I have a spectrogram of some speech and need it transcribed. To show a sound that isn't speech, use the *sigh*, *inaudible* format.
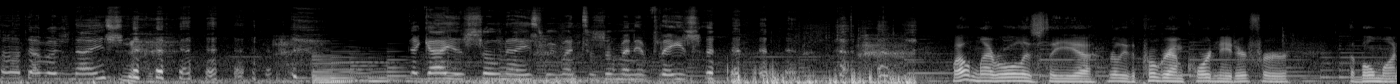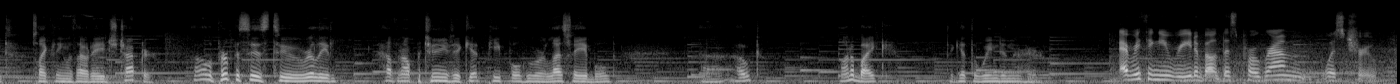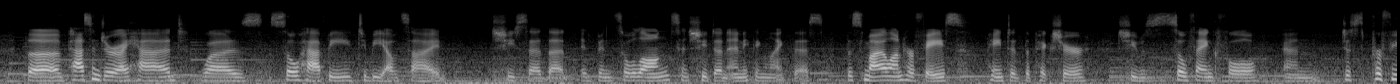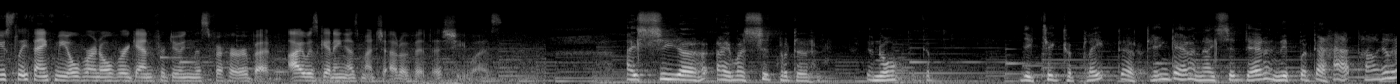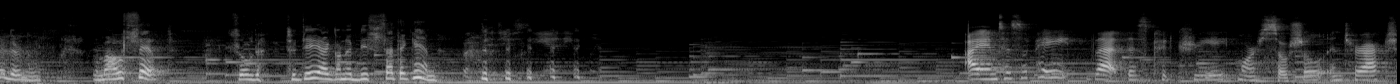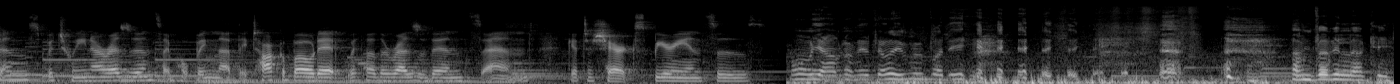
Oh, that was nice. *laughs* *laughs* the guy is so nice. We went to so many places. *laughs* well, my role is the uh, really the program coordinator for the Beaumont Cycling Without Age chapter. Well, the purpose is to really have an opportunity to get people who are less abled uh, out on a bike to get the wind in their hair. Everything you read about this program was true. The passenger I had was so happy to be outside. She said that it'd been so long since she'd done anything like this. The smile on her face painted the picture. She was so thankful and just profusely thanked me over and over again for doing this for her, but I was getting as much out of it as she was. I see, uh, I was sitting with the, you know, the, they take the plate, the thing there, and I sit there and they put the hat on it, and I'm all set. So the, today I'm going to be set again. *laughs* I anticipate that this could create more social interactions between our residents. I'm hoping that they talk about it with other residents and get to share experiences. Oh yeah, I'm gonna tell everybody. *laughs* I'm very lucky.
